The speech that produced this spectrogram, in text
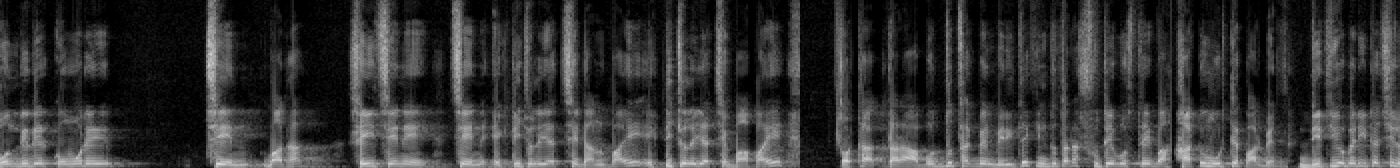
বন্দীদের কোমরে চেন বাঁধা। সেই চেনে, চেন একটি চলে যাচ্ছে ডান পায়ে, একটি চলে যাচ্ছে বাঁ পায়ে। অর্থাৎ তারা আবদ্ধ থাকবেন বেরিতে কিন্তু তারা শুতে, বসতে বা হাঁটু মুড়তে পারবেন। দ্বিতীয় বেরিটা ছিল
